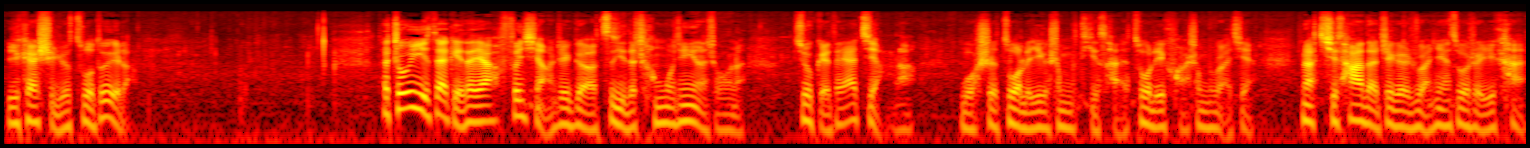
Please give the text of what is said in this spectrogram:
一开始就做对了。那周易在给大家分享这个自己的成功经验的时候呢，就给大家讲了我是做了一个什么题材，做了一款什么软件。那其他的这个软件作者一看，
